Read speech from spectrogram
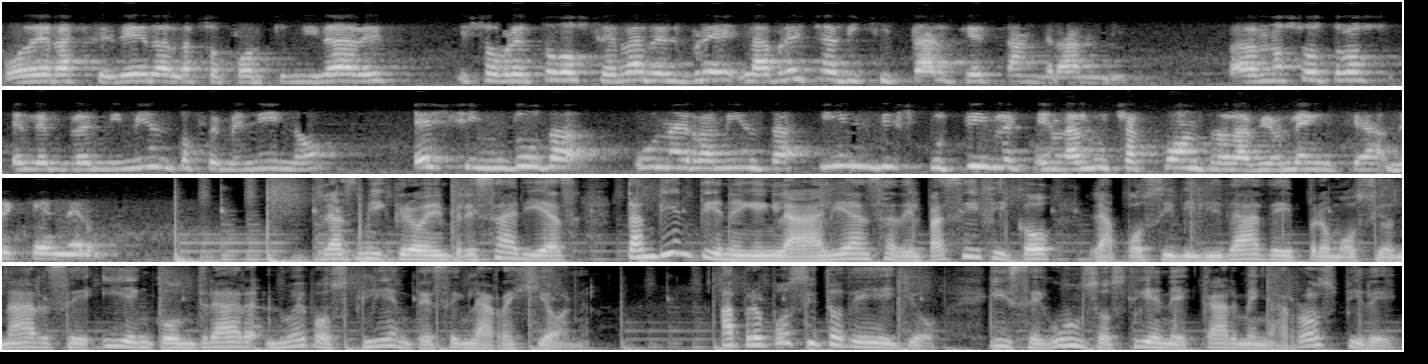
poder acceder a las oportunidades y sobre todo cerrar la brecha digital que es tan grande. Para nosotros el emprendimiento femenino es sin duda una herramienta indiscutible en la lucha contra la violencia de género. Las microempresarias también tienen en la Alianza del Pacífico la posibilidad de promocionarse y encontrar nuevos clientes en la región. A propósito de ello, y según sostiene Carmen Arróspide,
